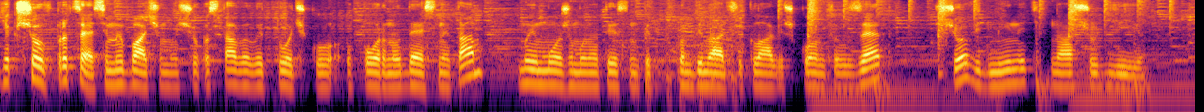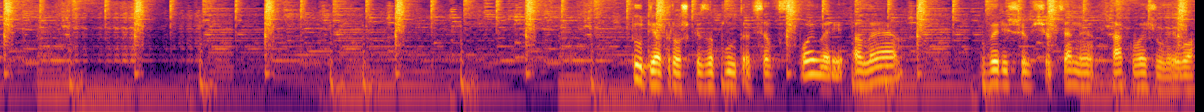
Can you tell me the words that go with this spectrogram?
Якщо в процесі ми бачимо, що поставили точку опорну десь не там, ми можемо натиснути комбінацію клавіш Ctrl-Z, що відмінить нашу дію. Тут я трошки заплутався в спойлері, але вирішив, що це не так важливо.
